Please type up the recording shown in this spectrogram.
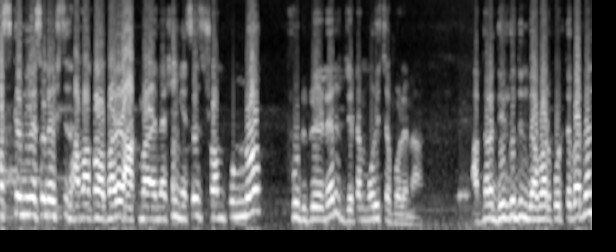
আজকে নিয়ে চলে এসেছি ধামাকা অফারের আকমারাই মেশিন এসে সম্পূর্ণ ফুড গ্রেডের যেটা মরিচা পড়ে না। আপনারা দীর্ঘদিন ব্যবহার করতে পারবেন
